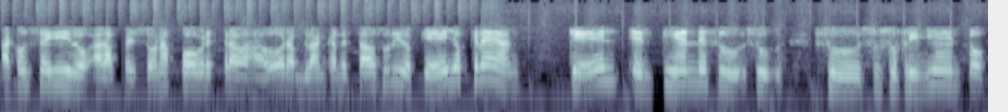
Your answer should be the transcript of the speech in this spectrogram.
ha conseguido a las personas pobres, trabajadoras, blancas de Estados Unidos, que ellos crean que él entiende su, su, su, sufrimiento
